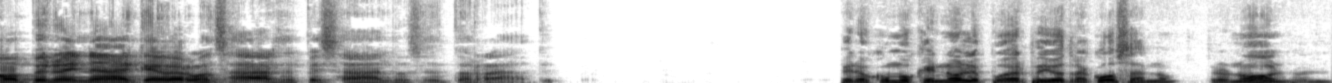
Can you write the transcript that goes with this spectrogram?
No, pero no hay nada que avergonzarse, pesado, es todo rato. Pero como que no, le puedo haber pedido otra cosa, ¿no? Pero no, no, le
